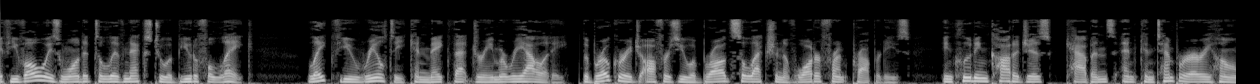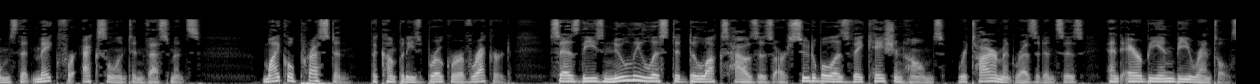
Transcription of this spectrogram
If you've always wanted to live next to a beautiful lake, Lakeview Realty can make that dream a reality. The brokerage offers you a broad selection of waterfront properties, including cottages, cabins, and contemporary homes that make for excellent investments. Michael Preston, the company's broker of record, says these newly listed deluxe houses are suitable as vacation homes, retirement residences, and Airbnb rentals.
